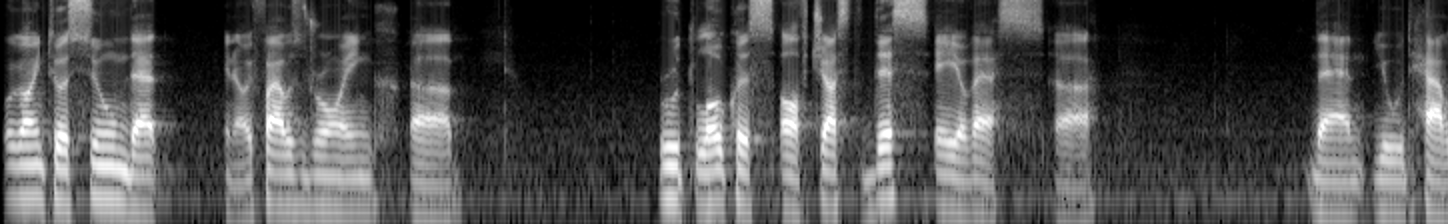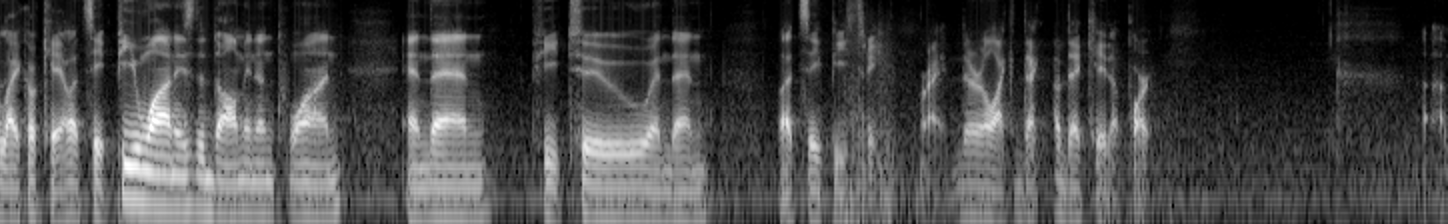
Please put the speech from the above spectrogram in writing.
we're going to assume that, you know, if I was drawing uh, root locus of just this A of S, uh, then you would have like, okay, let's say P1 is the dominant one, and then P2, and then let's say P3, right? They're like a decade apart. Um,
